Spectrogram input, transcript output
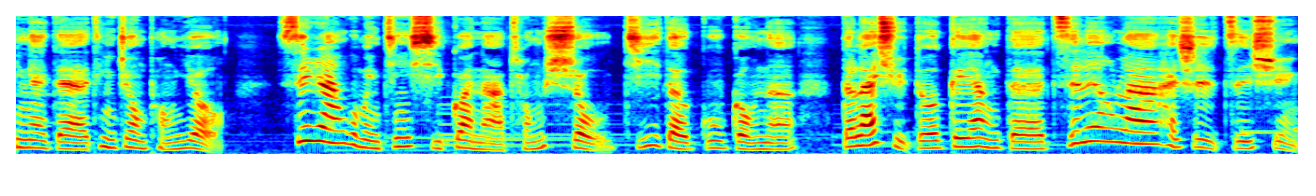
亲爱的听众朋友，虽然我们已经习惯了从手机的 Google 呢得来许多各样的资料啦，还是资讯，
